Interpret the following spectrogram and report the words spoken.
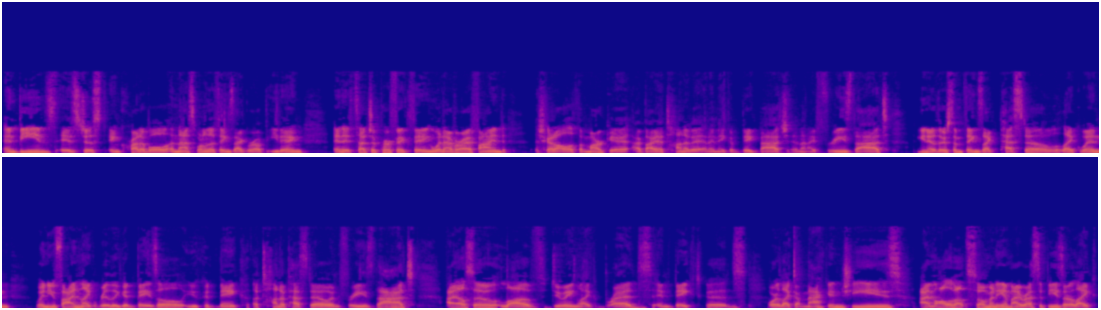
and beans is just incredible. And that's one of the things I grew up eating. And it's such a perfect thing. Whenever I find shkadal at the market, I buy a ton of it and I make a big batch and then I freeze that. You know, there's some things like pesto, like when when you find like really good basil, you could make a ton of pesto and freeze that. I also love doing like breads and baked goods or like a mac and cheese. I'm all about so many of my recipes are like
